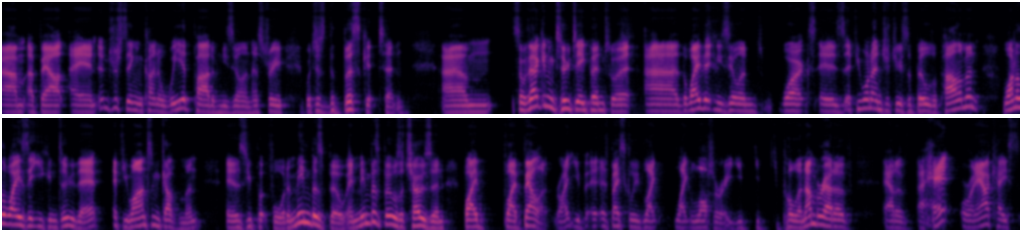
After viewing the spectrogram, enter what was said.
um, about an interesting and kind of weird part of New Zealand history, which is the biscuit tin. Um, so, without getting too deep into it, uh, the way that New Zealand works is if you want to introduce a bill to Parliament, one of the ways that you can do that, if you aren't in government, is you put forward a members bill, and members bills are chosen by by ballot, right? You, it's basically like like lottery. You, you you pull a number out of out of a hat, or in our case,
